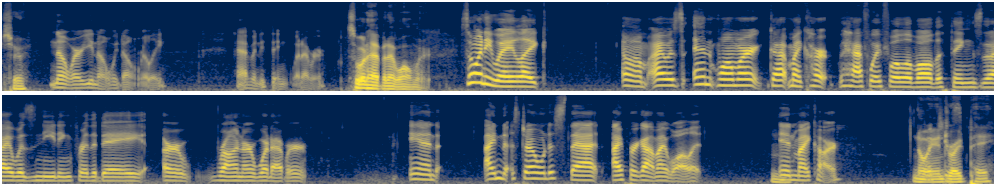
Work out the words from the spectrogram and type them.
Sure. Nowhere, you know, we don't really have anything, whatever. So what happened at Walmart? So anyway, like, um, I was in Walmart, got my cart halfway full of all the things that I was needing for the day or run or whatever, and I noticed that I forgot my wallet Hmm. in my car. No which is- Android Pay.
